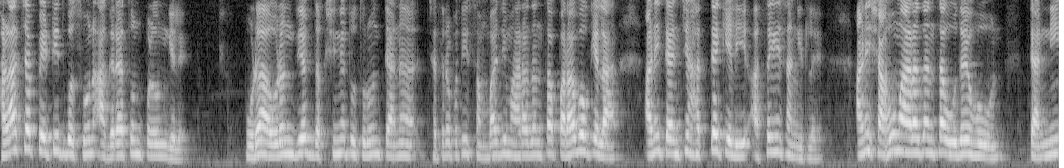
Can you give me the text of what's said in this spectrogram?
फळाच्या पेटीत बसून आग्र्यातून पळून गेले. पुढं औरंगजेब दक्षिणेत उतरून त्यानं छत्रपती संभाजी महाराजांचा पराभव केला आणि त्यांची हत्या केली असंही सांगितलंय. आणि शाहू महाराजांचा उदय होऊन त्यांनी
